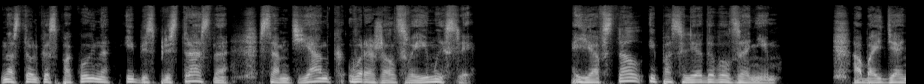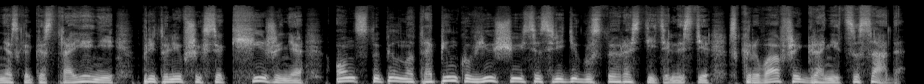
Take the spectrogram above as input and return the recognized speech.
настолько спокойно и беспристрастно сам Тьянг выражал свои мысли. Я встал и последовал за ним. Обойдя несколько строений, притулившихся к хижине, он ступил на тропинку, вьющуюся среди густой растительности, скрывавшей границы сада.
